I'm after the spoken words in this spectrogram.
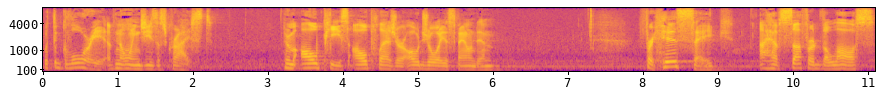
with the glory of knowing Jesus Christ, whom all peace, all pleasure, all joy is found in. For his sake, I have suffered the loss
